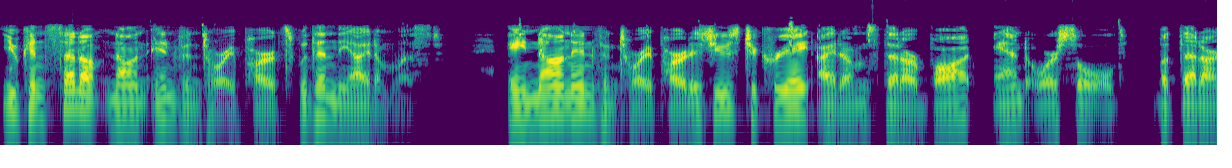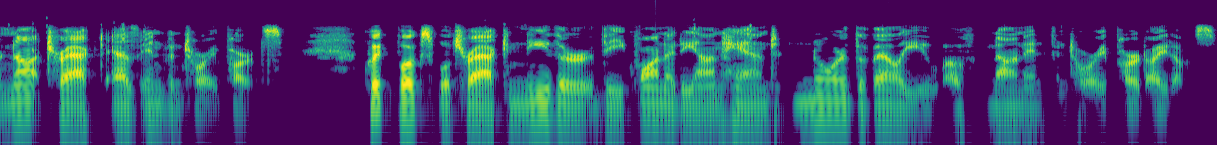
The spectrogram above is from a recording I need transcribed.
You can set up non-inventory parts within the item list. A non-inventory part is used to create items that are bought and or sold, but that are not tracked as inventory parts. QuickBooks will track neither the quantity on hand nor the value of non-inventory part items.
